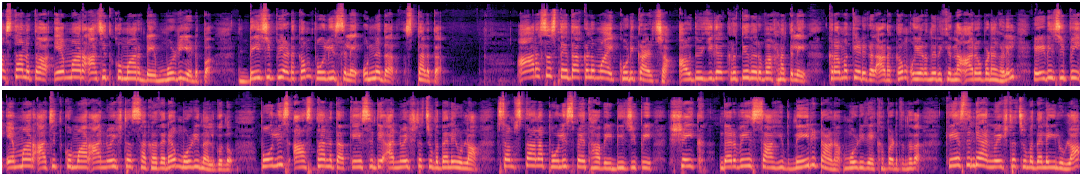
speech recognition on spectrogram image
ആസ്ഥാനത്ത് എം ആർ അജിത് കുമാറിന്റെ മൊഴിയെടുപ്പ്. ഡിജിപി അടക്കം പോലീസിലെ ഉന്നതർ സ്ഥലത്ത്. ആർ എസ് എസ് നേതാക്കളുമായി കൂടിക്കാഴ്ച. ഔദ്യോഗിക കൃത്യനിർവഹണത്തിലെ ക്രമക്കേടുകൾ അടക്കം ഉയർന്നിരിക്കുന്ന ആരോപണങ്ങളിൽ A D G P M R Ajith Kumar അന്വേഷണ സംഘത്തിന് മൊഴി നൽകുന്നു. പോലീസ് ആസ്ഥാനത്ത് കേസിന്റെ അന്വേഷണ ചുമതലയുള്ള സംസ്ഥാന പോലീസ് മേധാവി D G P Shaikh Darvesh Sahib നേരിട്ടാണ് മൊഴി രേഖപ്പെടുത്തുന്നത്. കേസിന്റെ അന്വേഷണ ചുമതലയിലുള്ള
